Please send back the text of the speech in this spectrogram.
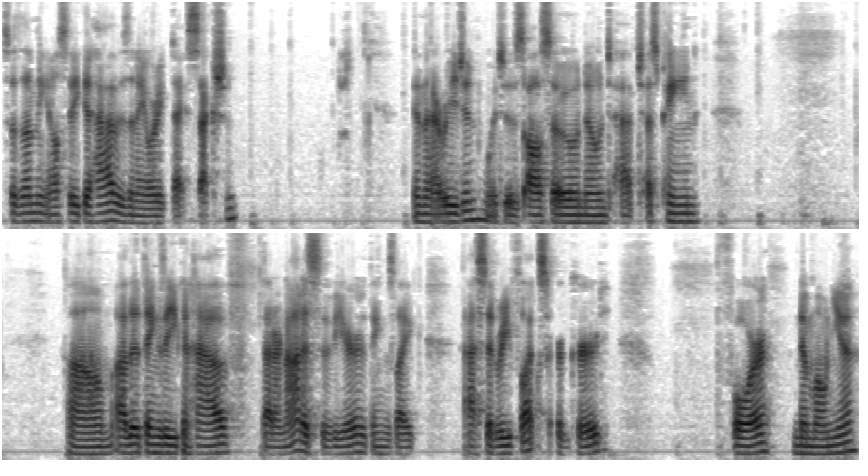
So something else that you could have is an aortic dissection in that region, which is also known to have chest pain. Um, other things that you can have that are not as severe, things like acid reflux or GERD. Four, pneumonia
